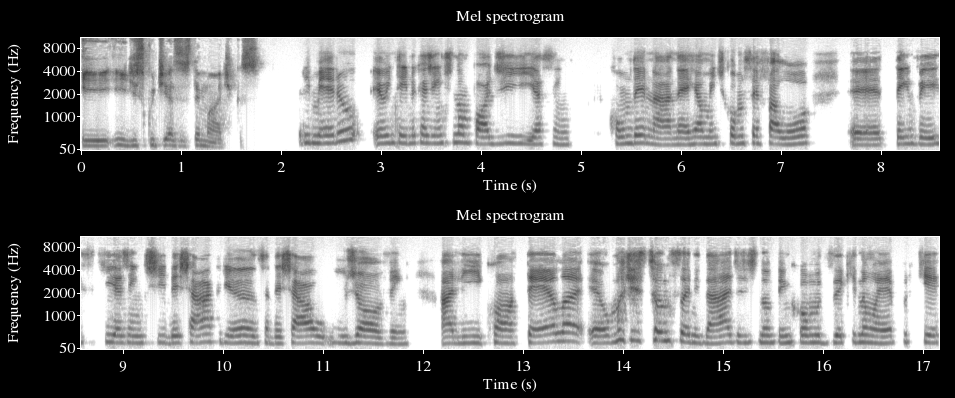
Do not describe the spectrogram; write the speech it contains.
e, e discutir essas temáticas? Primeiro, eu entendo que a gente não pode, assim, condenar, né? Realmente, como você falou, é, tem vez que a gente deixar a criança, deixar o jovem ali com a tela é uma questão de sanidade, a gente não tem como dizer que não é, porque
